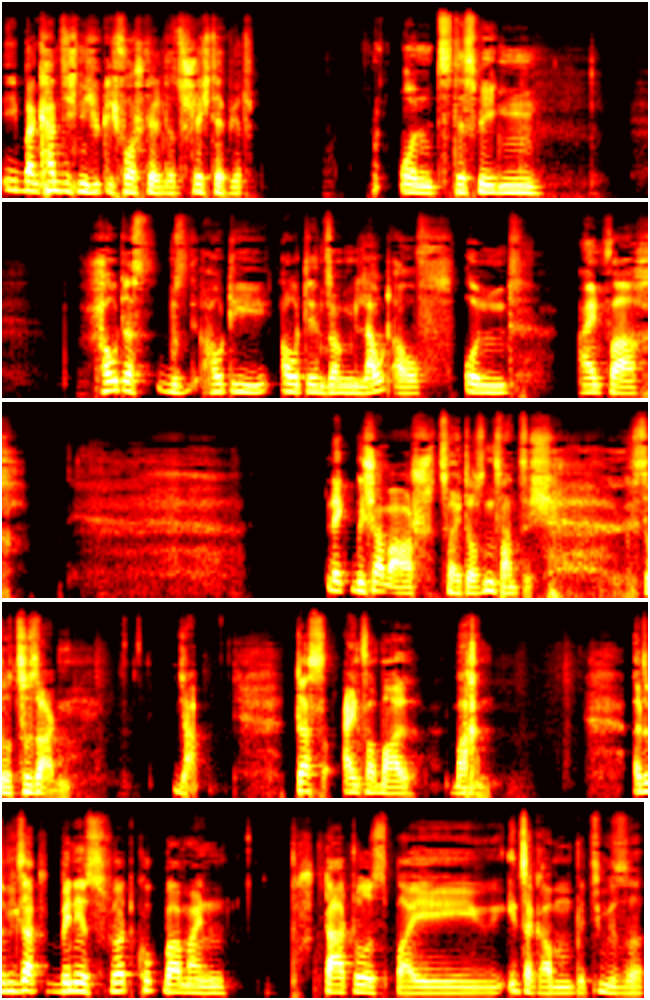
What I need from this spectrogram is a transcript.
Man kann sich nicht wirklich vorstellen, dass es schlechter wird. Und deswegen haut das, haut die, haut den Song laut auf und einfach leck mich am Arsch 2020. Sozusagen. Ja. Das einfach mal machen. Also wie gesagt, wenn ihr es hört, guckt mal meinen Status bei Instagram beziehungsweise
